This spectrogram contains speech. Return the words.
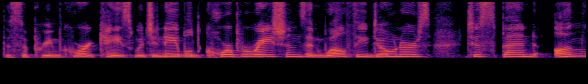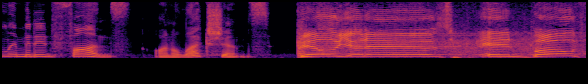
the Supreme Court case which enabled corporations and wealthy donors to spend unlimited funds on elections. Billionaires in both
